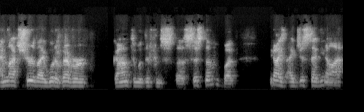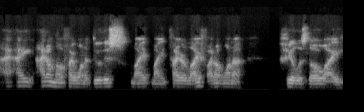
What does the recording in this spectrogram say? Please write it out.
am not sure that I would have ever gone to a different uh, system. But you know, I, I, just said, you know, I, I I don't know if I want to do this my my entire life. I don't want to feel as though I,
